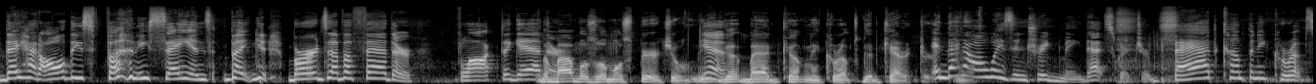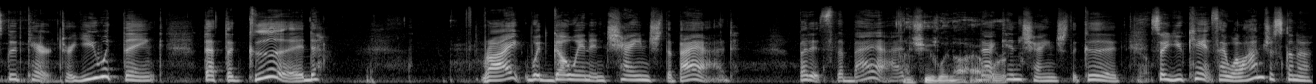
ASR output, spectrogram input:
they had all these funny sayings, but you, birds of a feather flock together. the Bible's a little more spiritual. Yeah. Good, bad company corrupts good character. And that you know. always intrigued me, that scripture. Bad company corrupts good character. You would think that the good, right, would go in and change the bad. But it's the bad That's usually not how it that can change the good. So you can't say, well, I'm just going to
